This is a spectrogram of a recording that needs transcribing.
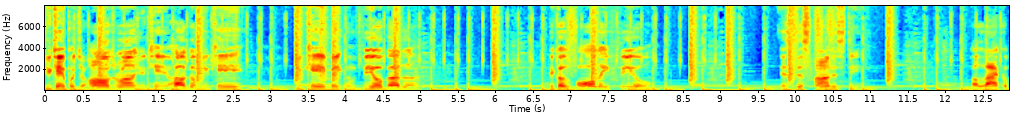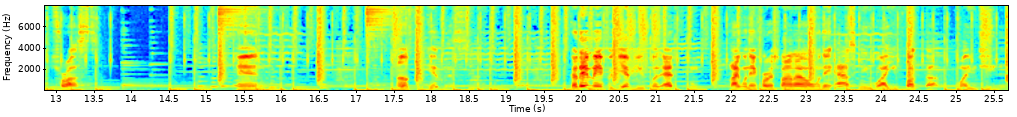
You can't put your arms around. You can't hug them. You can't you can't make them feel better because all they feel is dishonesty, a lack of trust, and unforgiveness. Because they may forgive you, but at like when they first find out, when they ask you why you fucked up, why you cheated,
